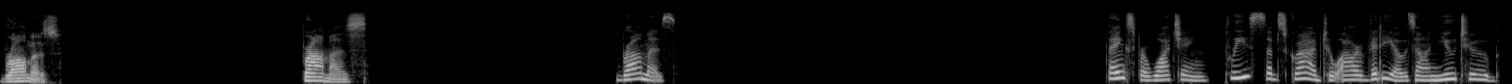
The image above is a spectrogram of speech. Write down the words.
Brahmas. Brahmas. Brahmas. Thanks for watching. Please subscribe to our videos on YouTube.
